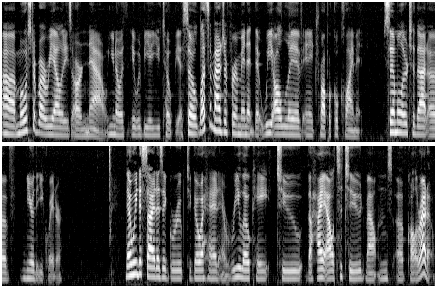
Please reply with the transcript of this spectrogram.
uh, most of our realities are now, you know, it, it would be a utopia. So let's imagine for a minute that we all live in a tropical climate, similar to that of near the equator. Then we decide as a group to go ahead and relocate to the high altitude mountains of Colorado.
